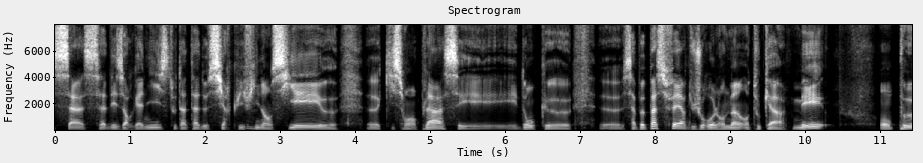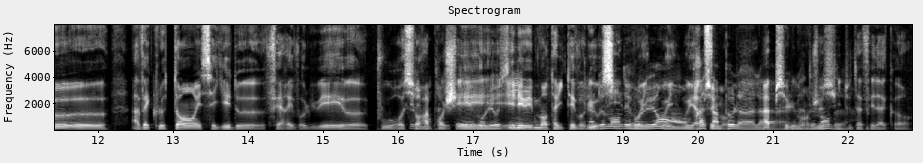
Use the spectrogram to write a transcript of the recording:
ça, ça, désorganise tout un tas de circuits mmh. financiers qui sont en place et, et donc ça peut pas se faire du jour au lendemain en tout cas. Mais on peut, euh, avec le temps, essayer de faire évoluer euh, pour se rapprocher. Et les mentalités évoluent aussi. La demande évoluant, on presse un peu la, la Absolument, je suis tout à fait d'accord.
